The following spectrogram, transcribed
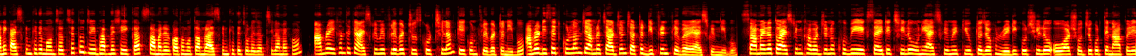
অনেক আইসক্রিম খেতে মন চাচ্ছে। তো যে ভাবনা সেই কাজ। সামেরের কথা মতো আমরা আইসক্রিম খেতে চলে যাচ্ছিলাম এখন। আমরা এখান থেকে আইসক্রিমের ফ্লেভার চুজ করছিলাম, কে কোন ফ্লেভারটা নিব। আমরা ডিসাইড করলাম যে, আমরা চারজন চারটা ডিফারেন্ট ফ্লেভারের আইসক্রিম নিব সামাইরা তো আইসক্রিম খাওয়ার জন্য খুবই এক্সাইটেড ছিল উনি আইসক্রিমের কিউবটা যখন রেডি করছিল ও আর সহ্য করতে না পেরে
